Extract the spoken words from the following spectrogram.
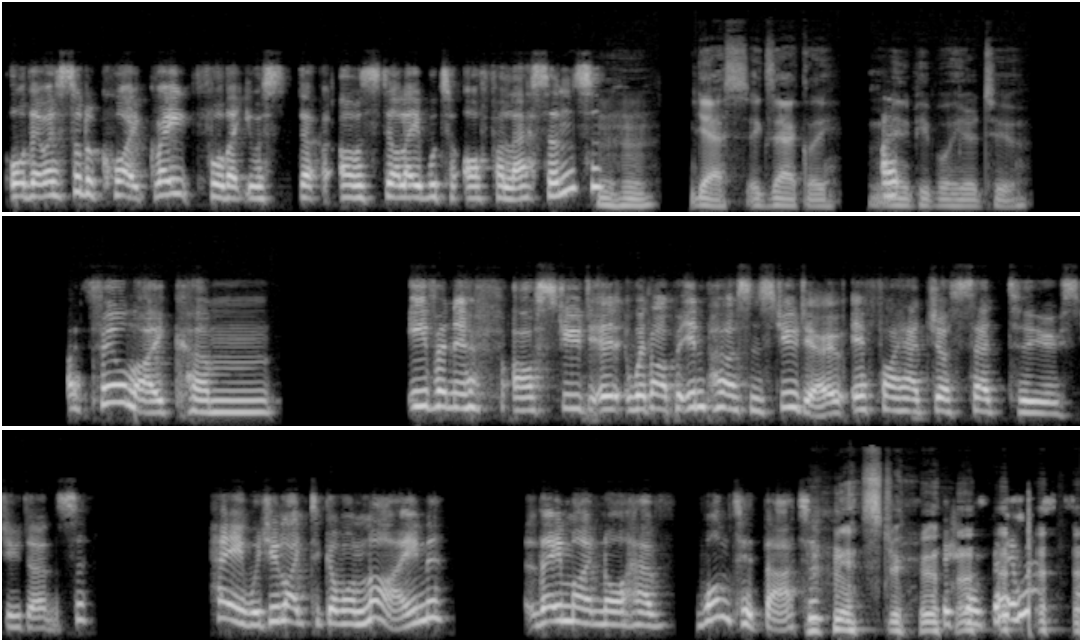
or they were sort of quite grateful that you was that I was still able to offer lessons. Mm-hmm. Yes, exactly. Many I, people here too. I feel like um, even if our studio, with our in-person studio, if I had just said to students, "Hey, would you like to go online?" they might not have wanted that. it's true. because they were so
